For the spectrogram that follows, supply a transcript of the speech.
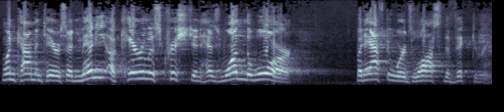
One commentator said, Many a careless Christian has won the war, but afterwards lost the victory.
